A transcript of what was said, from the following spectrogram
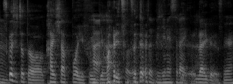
うん少しちょっと会社っぽい雰囲気もありつつ、はいはいちょっとビジネスライクな ライクですね。はい。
